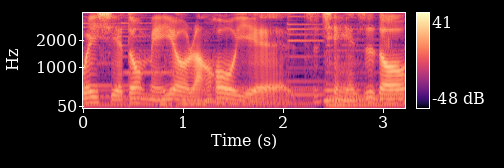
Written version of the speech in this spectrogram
威胁都没有，然后也之前也是都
